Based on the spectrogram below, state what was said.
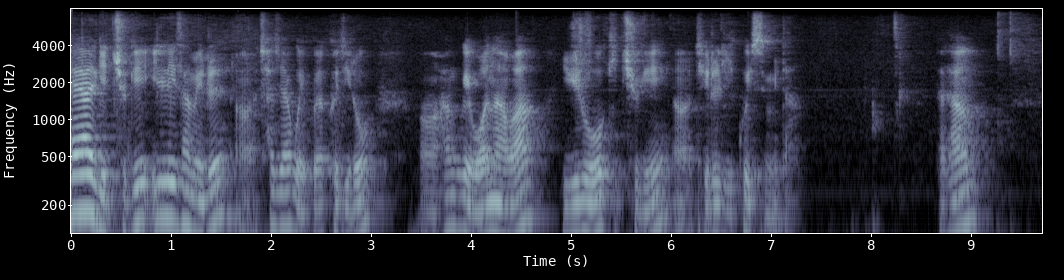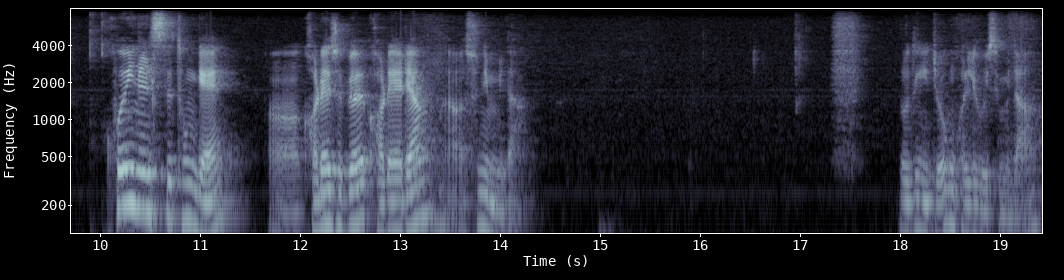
해알 기축이 1, 2, 3위를 어, 차지하고 있고요. 그 뒤로 어, 한국의 원화와 유로 기축이 어, 뒤를 잇고 있습니다. 자, 다음 코인일스 통계 어, 거래수별 거래량 어, 순입니다. 로딩이 조금 걸리고 있습니다.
